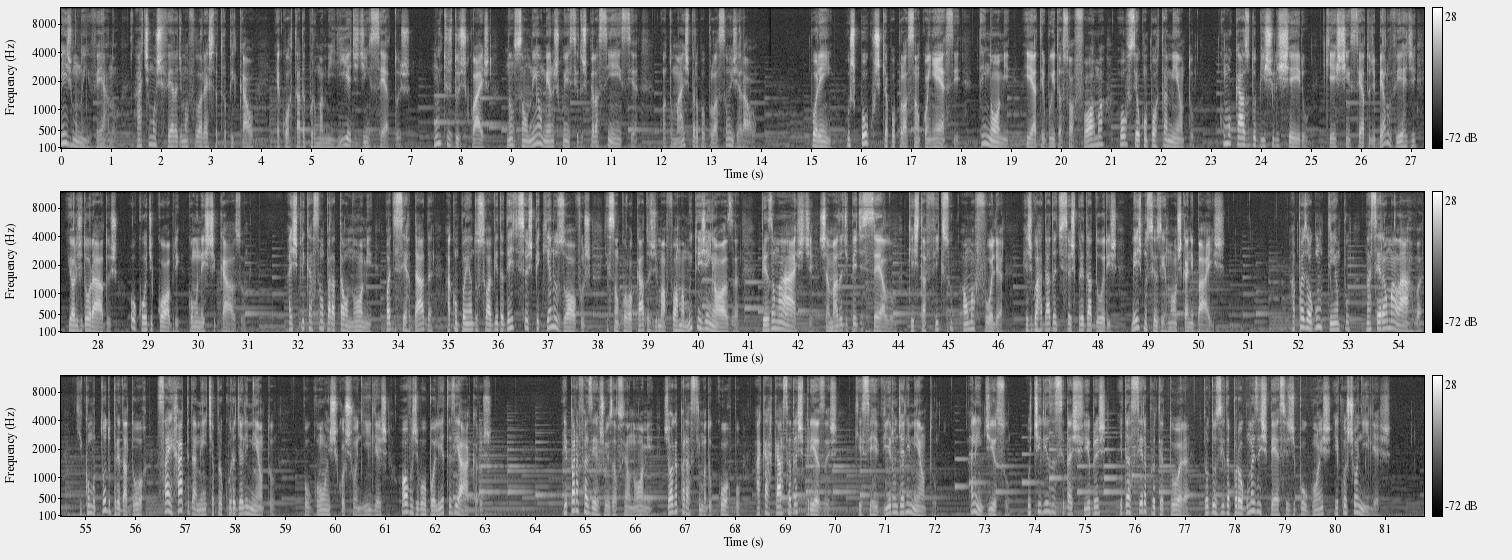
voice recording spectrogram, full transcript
Mesmo no inverno, a atmosfera de uma floresta tropical é cortada por uma miríade de insetos, muitos dos quais não são nem ao menos conhecidos pela ciência, quanto mais pela população em geral. Porém, os poucos que a população conhece têm nome e é atribuído à sua forma ou seu comportamento, como o caso do bicho lixeiro, que é este inseto de belo verde e olhos dourados, ou cor de cobre, como neste caso. A explicação para tal nome pode ser dada acompanhando sua vida desde seus pequenos ovos, que são colocados de uma forma muito engenhosa, presa a uma haste, chamada de pedicelo, que está fixo a uma folha, resguardada de seus predadores, mesmo seus irmãos canibais. Após algum tempo, nascerá uma larva, que, como todo predador, sai rapidamente à procura de alimento, pulgões, cochonilhas, ovos de borboletas e ácaros. E para fazer jus ao seu nome, joga para cima do corpo a carcaça das presas, que serviram de alimento. Além disso, utiliza-se das fibras e da cera protetora produzida por algumas espécies de pulgões e cochonilhas,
